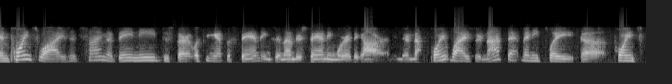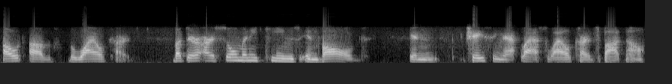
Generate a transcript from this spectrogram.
And points wise, it's time that they need to start looking at the standings and understanding where they are. I mean, they're not point wise. They're not that many play uh, points out of the wild card, but there are so many teams involved in chasing that last wild card spot now.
